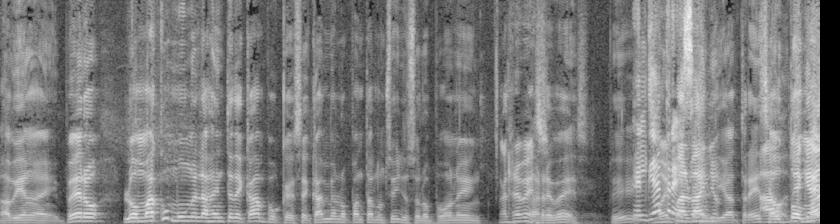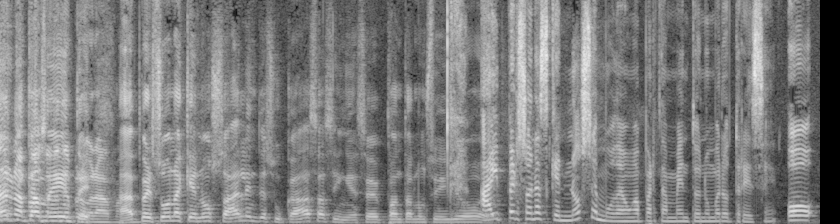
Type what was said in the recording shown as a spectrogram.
Habían ahí. Pero lo más común es la gente de campo que se cambian los pantaloncillos, se lo ponen Al revés. Al revés. sí. El día Voy 13. pa'l baño. El día 13. Ah, este Automáticamente programa. hay personas que no salen de su casa sin ese pantaloncillo. Hay personas que no se mudan a un apartamento número 13 o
